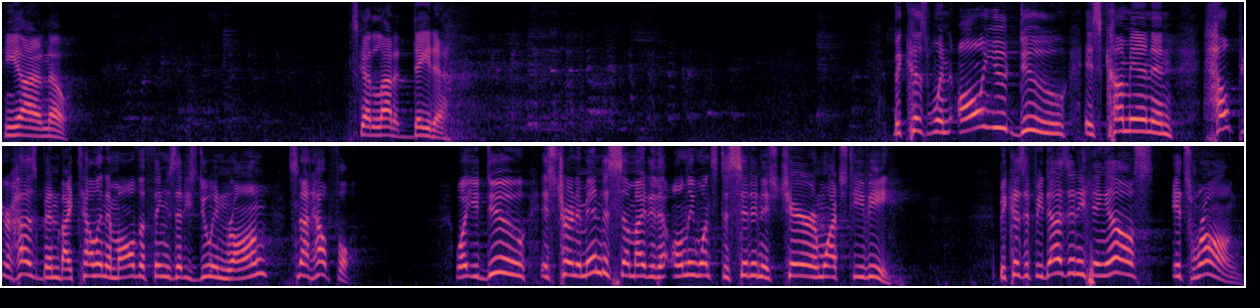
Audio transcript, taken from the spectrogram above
He ought to know. He's got a lot of data. Because when all you do is come in and help your husband by telling him all the things that he's doing wrong, it's not helpful. What you do is turn him into somebody that only wants to sit in his chair and watch TV. Because if he does anything else, it's wrong.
